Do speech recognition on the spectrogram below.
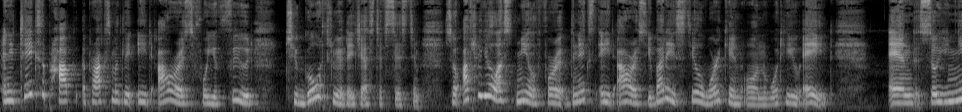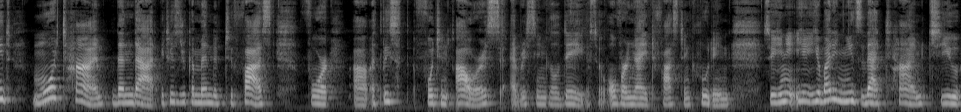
And it takes appro- approximately eight hours for your food to go through your digestive system. So after your last meal for the next eight hours your body is still working on what you ate and so you need more time than that. It is recommended to fast for uh, at least 14 hours every single day, so overnight fast including. So you need, your body needs that time to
